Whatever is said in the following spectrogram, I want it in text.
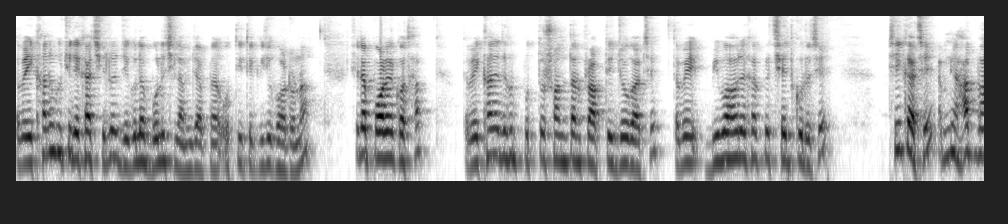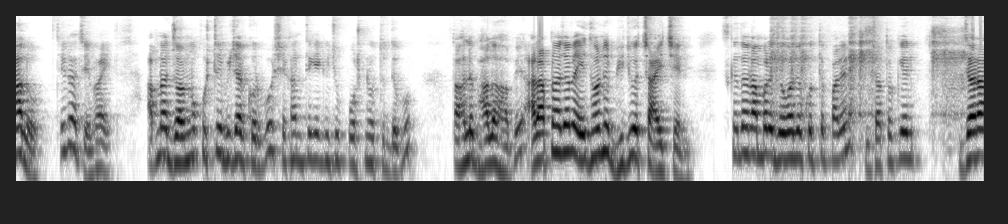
তবে এখানেও কিছু লেখা ছিল, যেগুলো বলেছিলাম যে আপনার অতীতে কিছু ঘটনা, সেটা পরের কথা। তবে এখানে দেখুন পুত্র সন্তান প্রাপ্তির যোগ আছে, তবে বিবাহ রেখাকে ছেদ করেছে। ঠিক আছে, আপনি হাত ভালো, ঠিক আছে ভাই? আপনার জন্মকুষ্ঠের বিচার করব, সেখান থেকে কিছু প্রশ্ন উত্তর দেবো, তাহলে ভালো হবে। আর আপনারা যারা এই ধরনের ভিডিও চাইছেন স্ক্রিনের নাম্বারে যোগাযোগ করতে পারেন। জাতকের যারা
